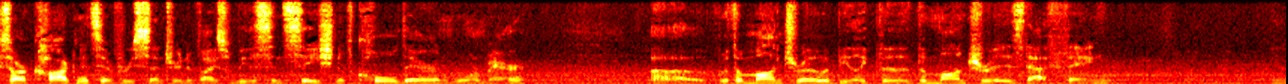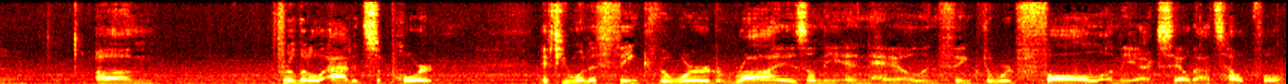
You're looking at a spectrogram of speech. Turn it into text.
so our cognitive recentering device will be the sensation of cold air and warm air. Uh, with a mantra, it would be like the, the mantra is that thing. You know, um, for a little added support, if you want to think the word rise on the inhale and think the word fall on the exhale, that's helpful.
